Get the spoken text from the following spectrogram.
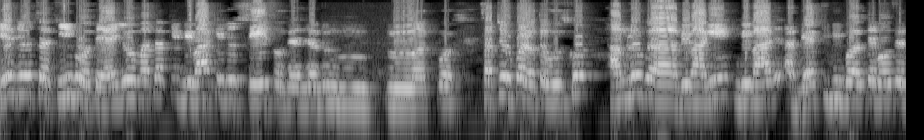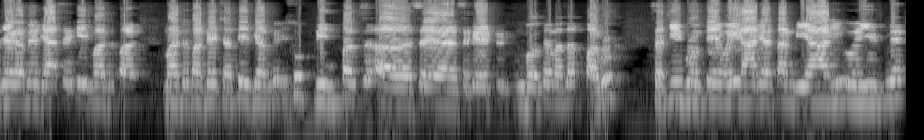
ये जो सचिव होते हैं जो मतलब कि विभाग के जो शेष होते हैं, जो सबसे ऊपर होते हैं, उसको हम लोग विभागीय विभाग अध्यक्ष भी बोलते हैं, बहुत सी जगह में, जैसे कि मध्य मध्य प्रदेश, छत्तीसगढ़ में, इसको प्रिंसिपल सेक्रेटरी बोलते हैं मतलब प्रमुख सचिव बोलते हैं, वही राजस्थान, बिहार इसमें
